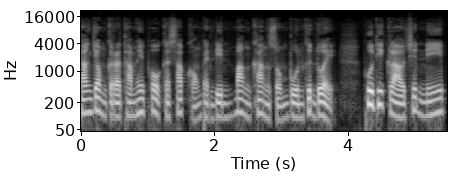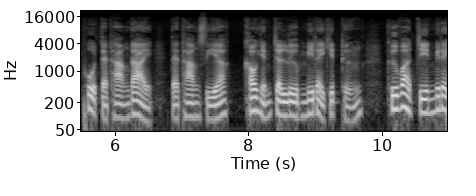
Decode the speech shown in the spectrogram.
ทั้งย่อมกระทำให้โภคทรัพย์ของแผ่นดินมั่งคั่งสมบูรณ์ขึ้นด้วย ผู้ที่กล่าวเช่นนี้พูดแต่ทางได้ แต่ทางเสียเขาเห็นจะลืมมิได้คิดถึง คือว่าจีนไม่ได้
